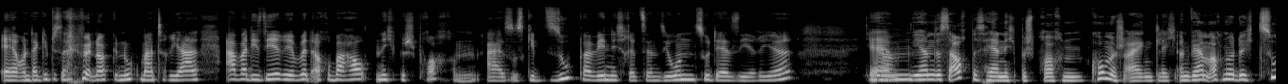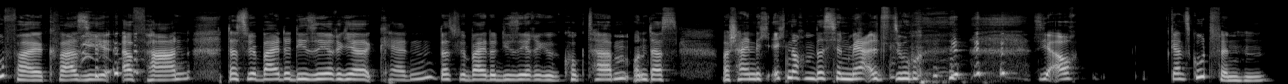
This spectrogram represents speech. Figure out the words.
Äh, und da gibt es einfach noch genug Material, aber die Serie wird auch überhaupt nicht besprochen. Also es gibt super wenig Rezensionen zu der Serie. Ja, ähm, wir haben das auch bisher nicht besprochen. Komisch eigentlich. Und wir haben auch nur durch Zufall quasi erfahren, dass wir beide die Serie kennen, dass wir beide die Serie geguckt haben und dass wahrscheinlich ich noch ein bisschen mehr als du sie auch ganz gut finden.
